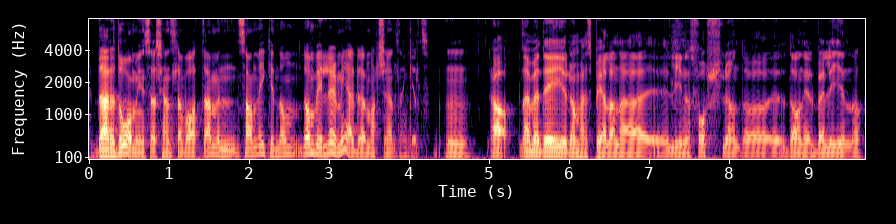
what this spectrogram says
där och då minns jag känslan var att ja, men Sandviken, de, de ville det mer den matchen helt enkelt. Mm. Ja, nej men det är ju de här spelarna eh, Linus Forslund och eh, Daniel Berlin och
